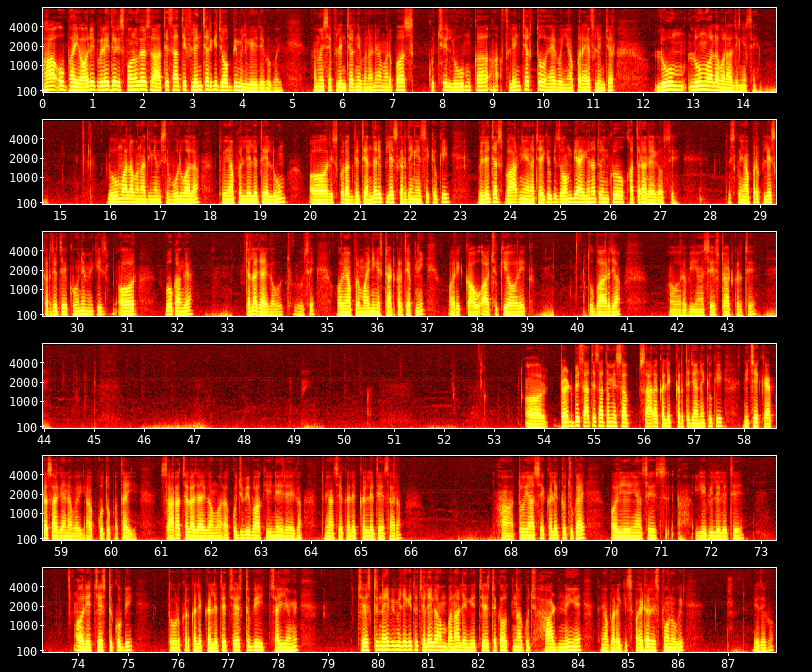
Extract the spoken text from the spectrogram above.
हाँ ओ भाई और एक विलेजर स्पॉन हो गया। उसे आते साथ ही फ्लेंचर की जॉब भी मिल गई। देखो भाई हमें इसे फ्लेंचर नहीं बनाना है। हमारे पास कुछ लूम का हाँ फ्लेंचर तो है भाई यहाँ पर है फ्लेंचर लूम लूम वाला बना देंगे इसे। लूम वाला बना देंगे हम इसे, वूल वाला। तो यहाँ पर ले लेते हैं लूम और इसको रख देते हैं। अंदर ही प्लेस कर देंगे इसे क्योंकि विलेजर्स बाहर नहीं आना चाहिए, क्योंकि जोम भी आएगा ना तो इनको ख़तरा रहेगा उससे। तो इसको यहाँ पर प्लेस कर देते हैं कोने में कि और वो कहाँ गया? चला जाएगा वो छोड़ो उसे। और यहाँ पर माइनिंग स्टार्ट करते अपनी। और एक काऊ आ चुकी है और एक, तू बाहर जा। और अभी यहाँ से स्टार्ट करते और डर्ट भी साथ ही साथ हमें सब सारा कलेक्ट करते जाना है, क्योंकि नीचे कैप्टस आ गया ना भाई, आपको तो पता ही है। सारा चला जाएगा हमारा, कुछ भी बाकी नहीं रहेगा। तो यहाँ से कलेक्ट कर लेते हैं सारा। हाँ तो यहाँ से कलेक्ट हो चुका है। और ये यहाँ से ये भी ले लेते। और ये चेस्ट को भी तोड़कर कलेक्ट कर लेते। हैं चेस्ट भी चाहिए हमें। चेस्ट नहीं भी मिलेगी तो चलेगा, हम बना लेंगे। चेस्ट का उतना कुछ हार्ड नहीं है। तो यहाँ पर एक स्पाइडर रिस्पॉन होगी ये देखो,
